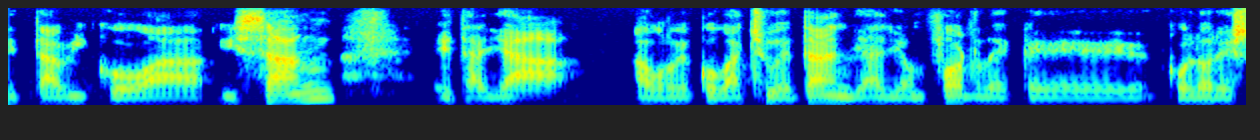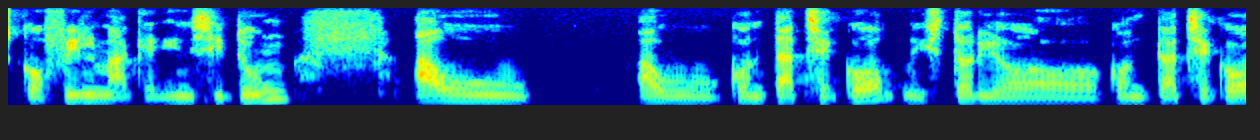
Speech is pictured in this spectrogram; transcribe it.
eta bikoa izan, eta ja aurreko batzuetan, ja John Fordek e, kolorezko filmak egin zitun, hau hau kontatzeko, historio kontatzeko,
